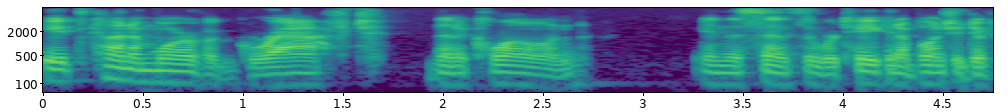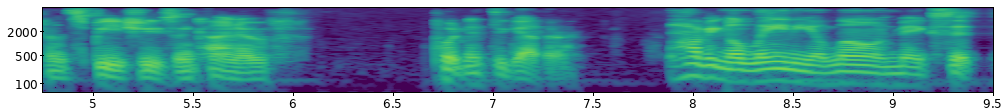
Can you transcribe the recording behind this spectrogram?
it's kind of more of a graft than a clone in the sense that we're taking a bunch of different species and kind of putting it together. Having Eleni alone makes it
